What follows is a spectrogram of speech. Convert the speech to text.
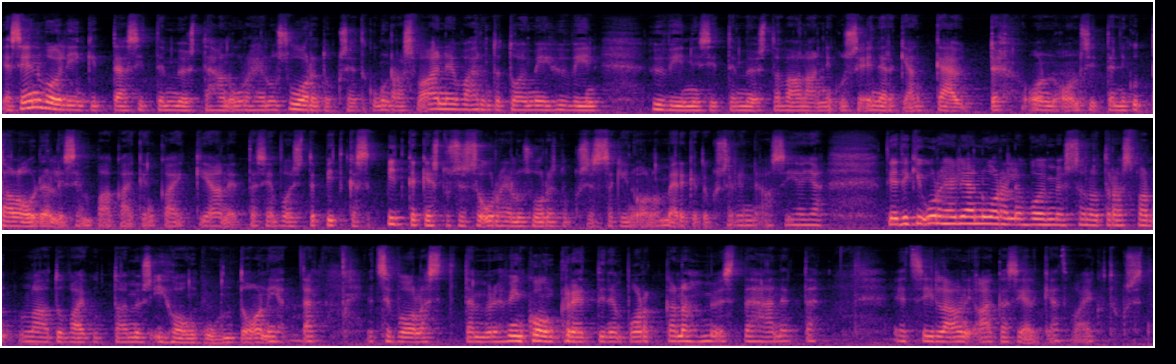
ja sen voi linkittää sitten myös tähän urheilusuoritukseen, että kun rasva-aineenvaihdunta toimii hyvin, hyvin niin sitten myös tavallaan niin kuin se energian käyttö on, on sitten niin kuin taloudellisempaa kaiken kaikkiaan, että se voi sitten pitkä, pitkäkestoisessa urheilusuorituksessakin olla merkityksellinen asia. Ja tietenkin urheilijan nuorelle voi myös sanoa, että rasvan laatu vaikuttaa myös ihon kuntoon, että, että se voi olla sitten tämmöinen hyvin konkreettinen porkkana myös tähän, että, että sillä on aika selkeät vaikutukset.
